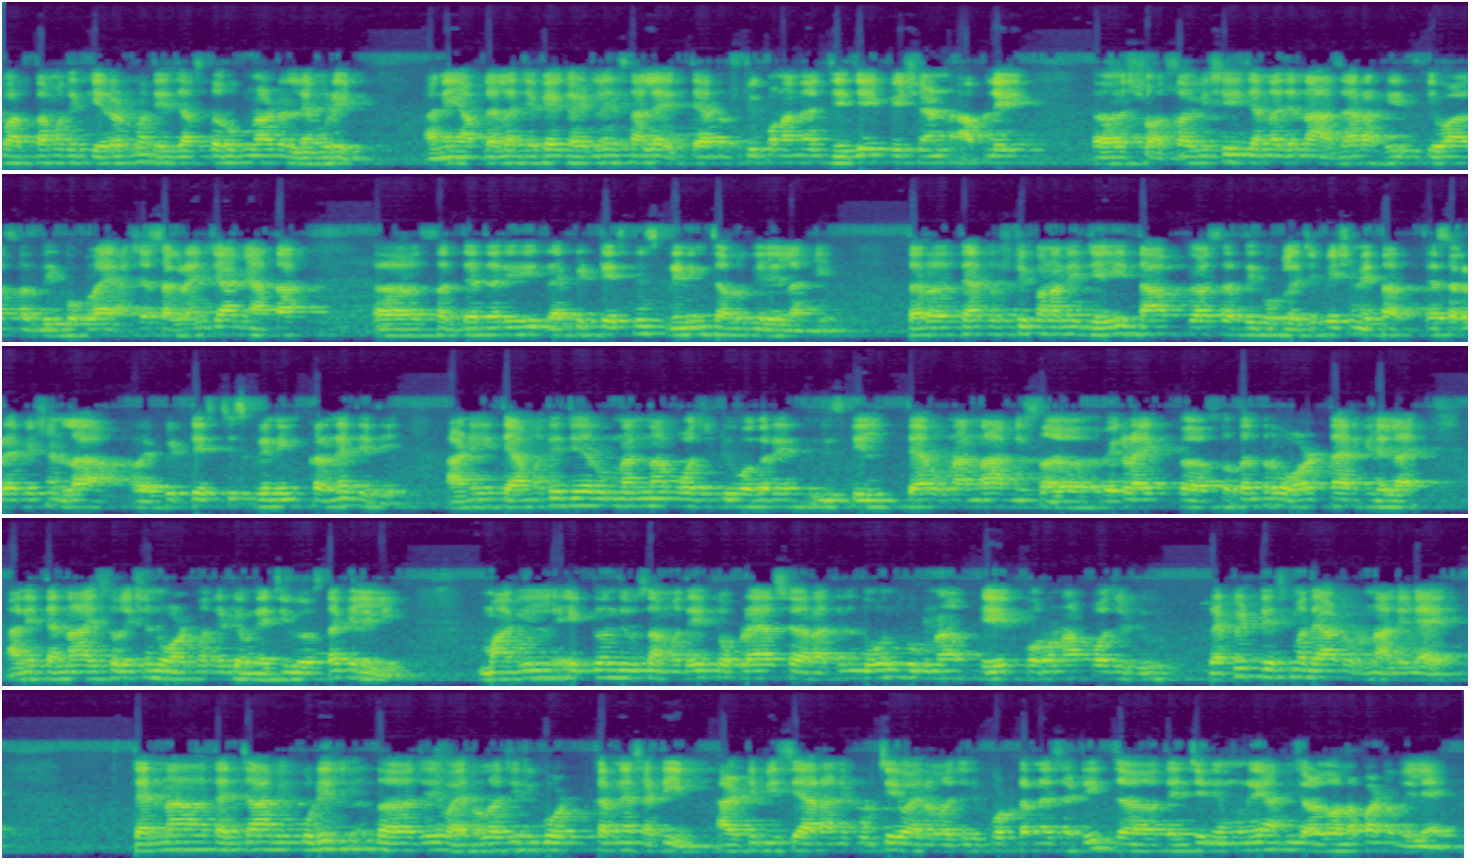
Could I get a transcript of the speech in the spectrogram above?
भारतामध्ये केरळमध्ये जास्त रुग्ण आढळल्यामुळे आणि आपल्याला जे काही गाईडलाईन्स आल्या आहेत त्या दृष्टिकोनानं जे जे पेशंट आपले श्वासाविषयी ज्यांना ज्यांना आजार आहेत किंवा सर्दी खोकला आहे अशा सगळ्यांचे आम्ही आता सध्या तरी रॅपिड टेस्टने स्क्रीनिंग चालू केलेलं आहे. तर त्या दृष्टिकोनाने जेही ताप किंवा सर्दी खोकल्याचे पेशंट येतात त्या सगळ्या पेशंटला रॅपिड टेस्टची स्क्रीनिंग करण्यात येते. आणि त्यामध्ये जे रुग्णांना पॉझिटिव्ह वगैरे दिसतील त्या रुग्णांना आम्ही स वेगळा एक स्वतंत्र वॉर्ड तयार केलेला आहे. आणि त्यांना आयसोलेशन वॉर्डमध्ये ठेवण्याची व्यवस्था केलेली. मागील एक दोन दिवसामध्ये चोपड्या शहरातील दोन रुग्ण हे कोरोना पॉझिटिव्ह रॅपिड टेस्टमध्ये आढळून आलेले आहेत. त्यांना त्यांच्या आम्ही पुढील जे व्हायरॉलॉजी रिपोर्ट करण्यासाठी R T P C R आणि पुढचे व्हायरॉलॉजी रिपोर्ट करण्यासाठी ज त्यांचे नमुने आम्ही जळगावला पाठवलेले आहेत.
